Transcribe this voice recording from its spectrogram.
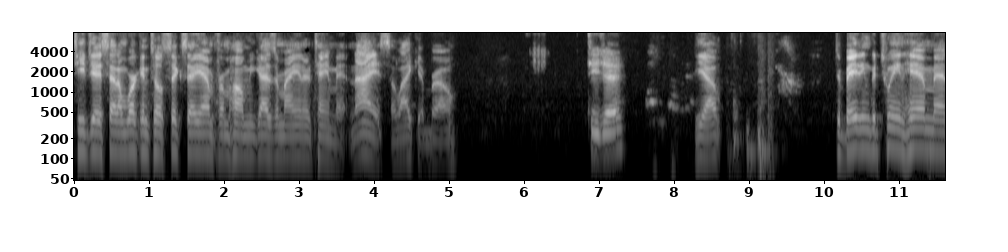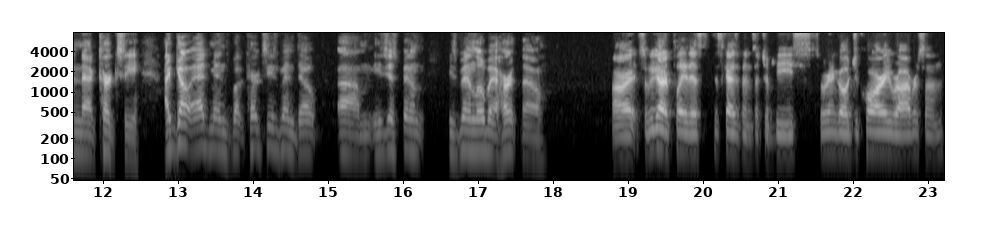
TJ said, I'm working till 6 a.m. from home. You guys are my entertainment. Nice. I like it, bro. TJ? Yep. Debating between him and uh, Kirksey. I'd go Edmunds, but Kirksey's been dope. Um, he's just been He's been a little bit hurt though. All right, so we got to play this. This guy's been such a beast. So we're gonna go Jaquarii Robertson.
